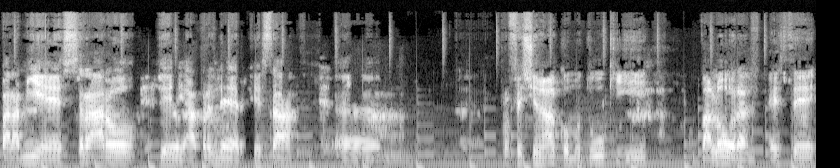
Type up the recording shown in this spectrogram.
para mí es raro de aprender que está profesional como tú que valoran, este,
